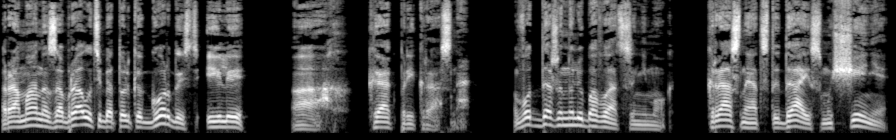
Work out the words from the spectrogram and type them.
Романа забрал у тебя только гордость или...» «Ах, как прекрасно!» Вот даже налюбоваться не мог. Красный от стыда и смущения,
